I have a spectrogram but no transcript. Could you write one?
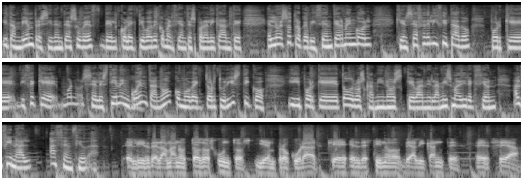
y también presidente a su vez del colectivo de comerciantes por Alicante. Él no es otro que Vicente Armengol, quien se ha felicitado porque dice que bueno, se les tiene en cuenta ¿no? como vector turístico y porque todos los caminos que van en la misma dirección al final hacen ciudad el ir de la mano todos juntos y en procurar que el destino de Alicante eh, sea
